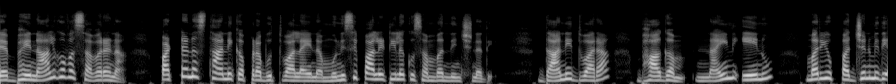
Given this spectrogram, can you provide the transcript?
డెబ్బై నాల్గవ సవరణ పట్టణ స్థానిక ప్రభుత్వాలైన మునిసిపాలిటీలకు సంబంధించినది. దాని ద్వారా భాగం నైన్ ఏను మరియు పద్దెనిమిది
